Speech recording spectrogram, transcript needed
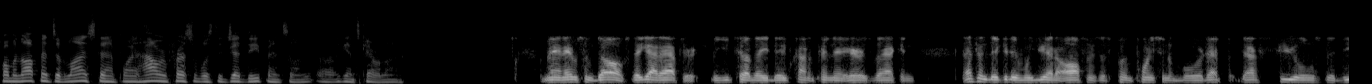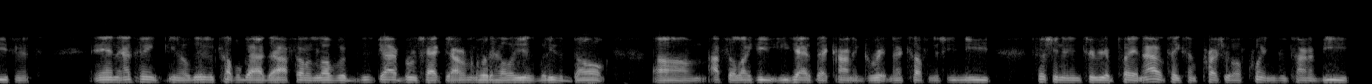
from an offensive line standpoint, how impressive was the Jet defense on uh, against Carolina? Man, they were some dogs. They got after it. You tell they they kind of pinned their ears back, and that's indicative when you had an offense that's putting points on the board. That that fuels the defense. And I think you know there's a couple guys that I fell in love with. This guy Bruce Hector, I don't know who the hell he is, but he's a dog. Um, I feel like he he has that kind of grit and that toughness you need, especially in the interior play. And that'll take some pressure off Quinnen to kind of be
